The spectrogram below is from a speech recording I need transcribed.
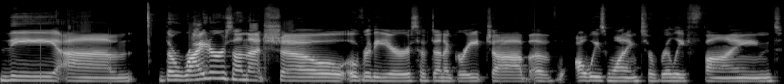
The um, the writers on that show over the years have done a great job of always wanting to really find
